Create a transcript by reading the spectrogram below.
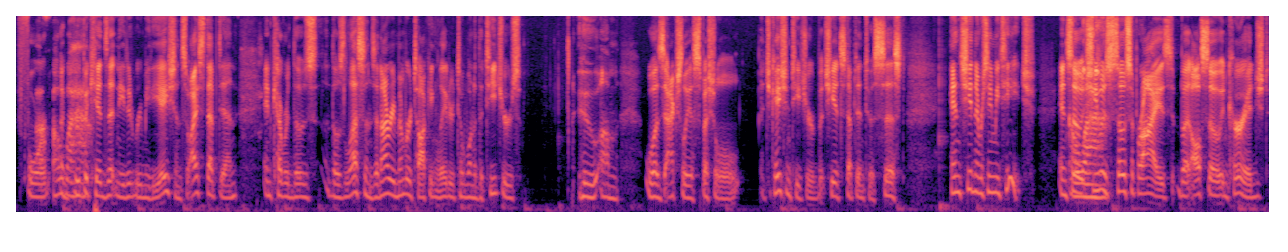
for oh, oh, a wow. group of kids that needed remediation. So I stepped in and covered those those lessons. And I remember talking later to one of the teachers who um, was actually a special education teacher, but she had stepped in to assist and she had never seen me teach. And so oh, wow. she was so surprised, but also encouraged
